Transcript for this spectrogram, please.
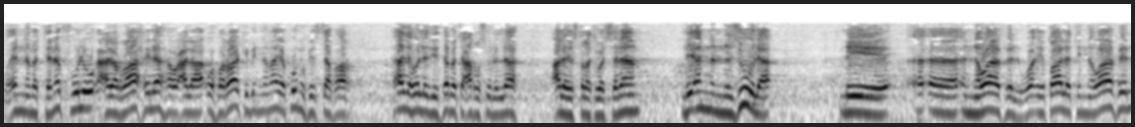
وإنما التنفل على الراحلة أو على وهو راكب إنما يكون في السفر. هذا هو الذي ثبت عن رسول الله عليه الصلاة والسلام لأن النزول للنوافل وإطالة النوافل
